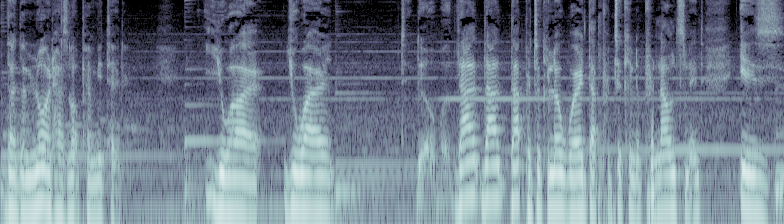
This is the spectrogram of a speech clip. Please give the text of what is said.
that the Lord has not permitted. You are you are that that that particular word, that particular pronouncement is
